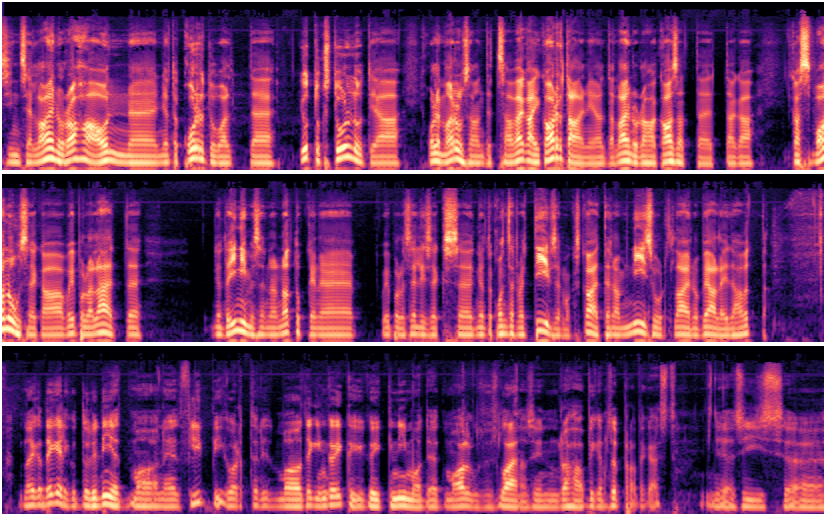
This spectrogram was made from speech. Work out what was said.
siin see laenuraha on nii-öelda korduvalt jutuks tulnud ja oleme aru saanud, et sa väga ei karda nii-öelda laenuraha kaasata, et aga kas vanusega võib-olla lähed nii-öelda inimesena natukene võib-olla selliseks nii-öelda konservatiivsemaks ka, et enam nii suurt laenu peale ei taha võtta? No ega tegelikult oli nii, et ma need flipi korterid ma tegin ka ikkagi kõik niimoodi, et ma alguses laenasin raha pigem sõprade käest. Ja siis äh,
